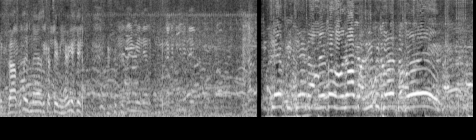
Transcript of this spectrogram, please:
ਇਦਾਂ ਪਤਾ ਇੰਨੇ ਅਸੀਂ ਕੱਚੇ ਨਹੀਂ ਹੈਗੇ। ਪਿੱਛੇ ਪਿੱਛੇ ਡਾਲੇ ਤੋਂ ਹੋ ਜਾ ਭਾਈ ਪਿੱਛੇ ਪਿੱਛੇ।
